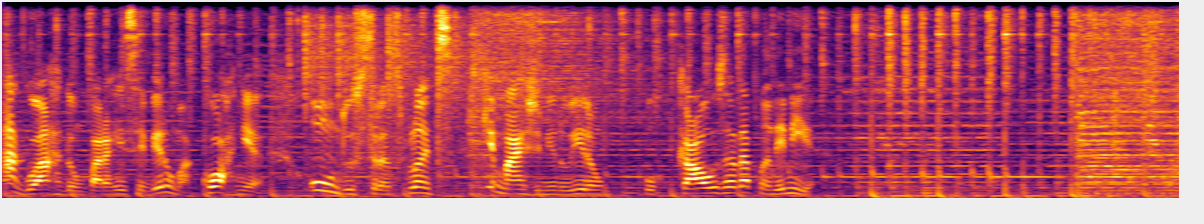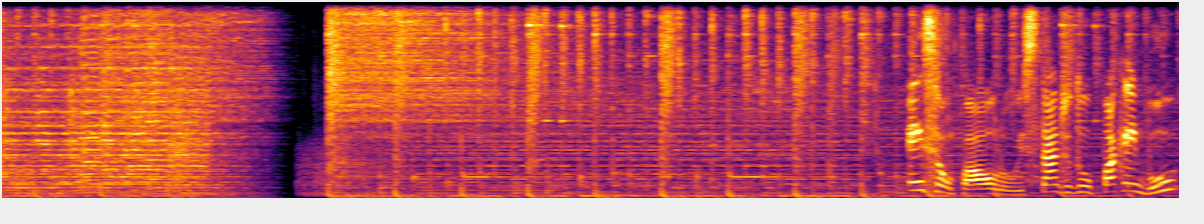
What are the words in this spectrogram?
aguardam para receber uma córnea, um dos transplantes que mais diminuíram por causa da pandemia. Em São Paulo, o estádio do Pacaembu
